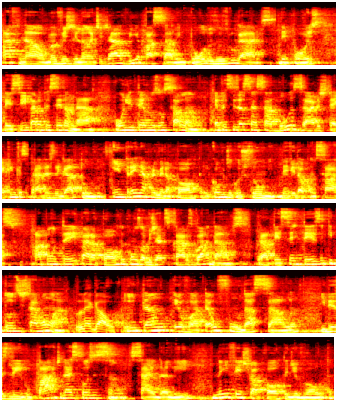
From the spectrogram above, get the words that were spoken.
Afinal, meu vigilante já havia passado em todos os lugares. Depois, desci para o terceiro andar, onde temos um salão. É preciso acessar duas áreas técnicas para desligar tudo. Entrei na primeira porta e, como de costume, devido ao cansaço, apontei para a porta com os objetos caros guardados, para ter certeza que todos estavam lá. Legal. Então eu vou até o fundo da sala e desligo parte da exposição. Saio dali, nem fecho a porta de volta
